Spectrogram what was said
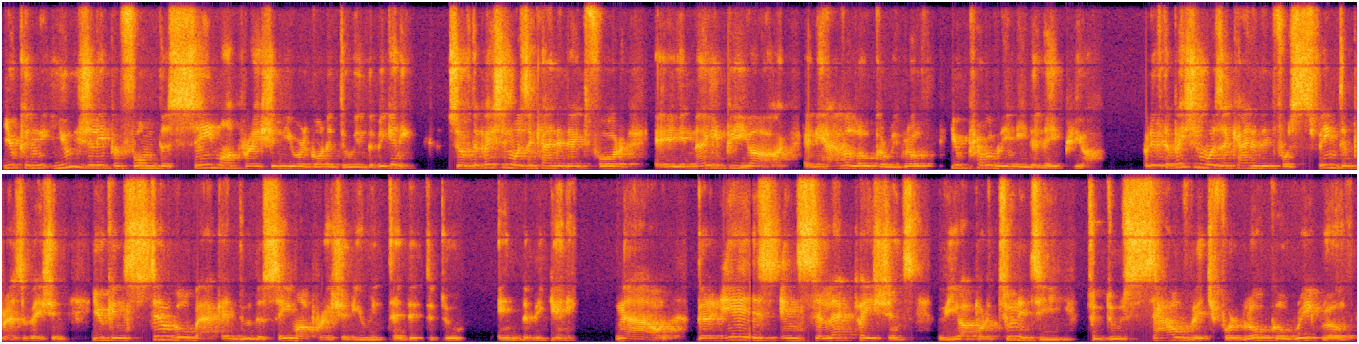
you can usually perform the same operation you were going to do in the beginning. So, if the patient was a candidate for an APR and you have a local regrowth, you probably need an APR. But if the patient was a candidate for sphincter preservation, you can still go back and do the same operation you intended to do in the beginning. Now, there is in select patients the opportunity to do salvage for local regrowth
